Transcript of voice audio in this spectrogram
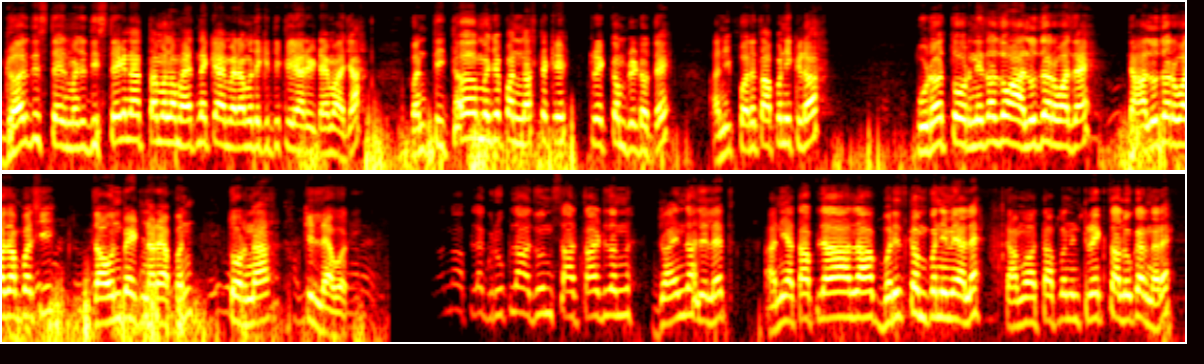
घर दिसतंय. म्हणजे दिसतंय की ना आता मला माहीत नाही. कॅमेऱ्यामध्ये किती क्लिअरिटी आहे माझ्या. पण तिथं म्हणजे पन्नास टक्के ट्रेक कंप्लीट होते. आणि परत आपण इकडं पुढं तोरणेचा जो आलू दरवाजा आहे त्या आलू दरवाजापाशी जाऊन भेटणार आहे आपण तोरणा किल्ल्यावर. आपल्या ग्रुपला अजून सात आठ जण जॉईन झालेले आहेत. आणि आता आपल्याला बरीच कंपनी मिळाल्या. त्यामुळे आता आपण ट्रेक चालू करणार आहे.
